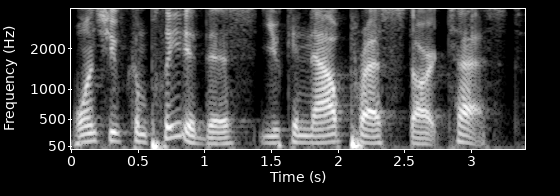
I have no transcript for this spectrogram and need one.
Once you've completed this, you can now press Start Test.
